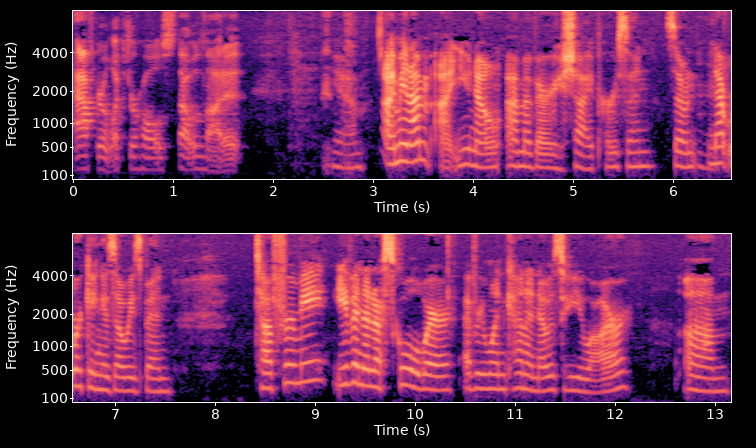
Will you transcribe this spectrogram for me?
after lecture halls. That was not it. Yeah. I mean, I'm, you know, I'm a very shy person. So mm-hmm. networking has always been tough for me, even in a school where everyone kind of knows who you are. Um,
